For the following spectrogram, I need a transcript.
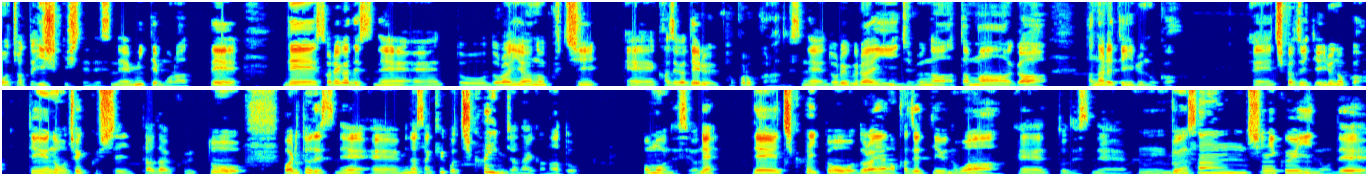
をちょっと意識してですね、見てもらって、で、それがですね、えーっと、ドライヤーの口、えー風が出るところからですね、どれぐらい自分の頭が離れているのか、えー近づいているのかっていうのをチェックしていただくと、割とですね、えー皆さん結構近いんじゃないかなと思うんですよね。で、近いとドライヤーの風っていうのは、えーっとですね、うん、分散しにくいので、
